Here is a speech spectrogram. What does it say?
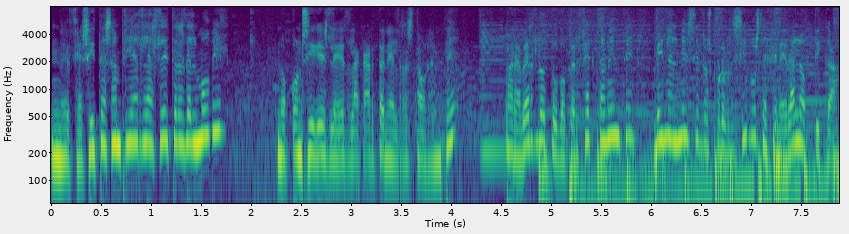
¿Necesitas ampliar las letras del móvil? ¿No consigues leer la carta en el restaurante? Para verlo todo perfectamente, ven al mes de los progresivos de General Óptica.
